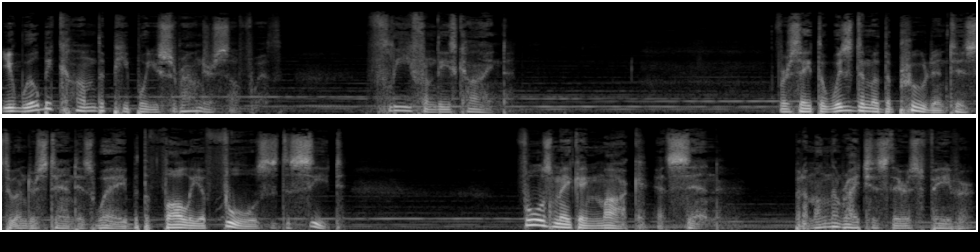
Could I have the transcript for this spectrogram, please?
You will become the people you surround yourself with. Flee from these kind. Verse 8 The wisdom of the prudent is to understand his way, but the folly of fools is deceit. Fools make a mock at sin, but among the righteous there is favor.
